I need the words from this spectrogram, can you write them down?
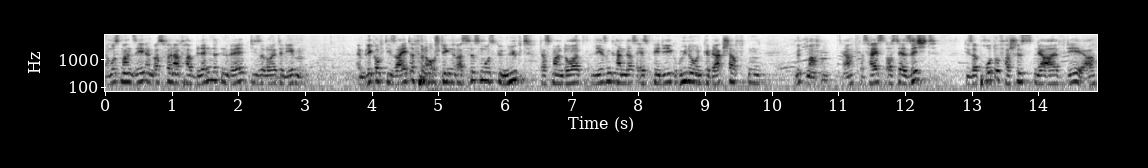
Da muss man sehen, in was für einer verblendeten Welt diese Leute leben. Ein Blick auf die Seite von aufsteigenden Rassismus genügt, dass man dort lesen kann, dass SPD, Grüne und Gewerkschaften mitmachen. Ja? Das heißt, aus der Sicht dieser Protofaschisten der AfD ja,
